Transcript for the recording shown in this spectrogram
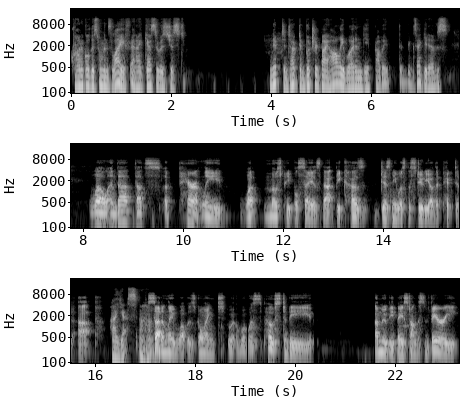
chronicle this woman's life. And I guess it was just nipped and tucked and butchered by Hollywood and the probably the executives. Well, and that that's apparently what most people say is that because Disney was the studio that picked it up, Ah, yes. Uh-huh. suddenly what was going to what was supposed to be a movie based on this very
